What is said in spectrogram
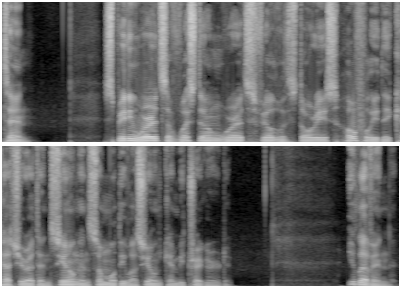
10. Speeding words of wisdom, words filled with stories. Hopefully, they catch your attention and some motivation can be triggered. 11.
